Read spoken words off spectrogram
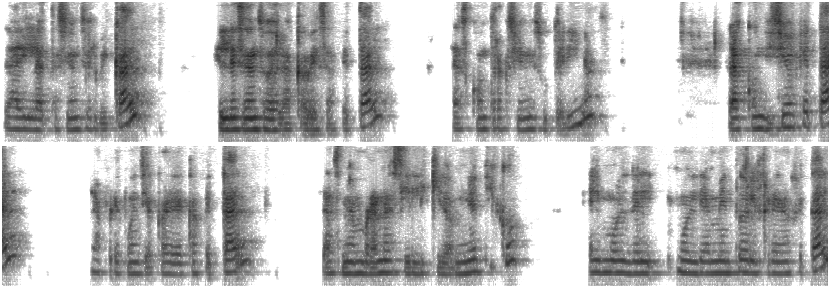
la dilatación cervical, el descenso de la cabeza fetal, las contracciones uterinas, la condición fetal, la frecuencia cardíaca fetal, las membranas y el líquido amniótico, el moldeamiento del cráneo fetal.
